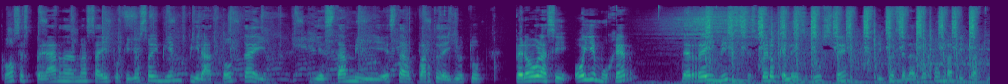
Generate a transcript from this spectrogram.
Vamos a esperar nada más ahí porque yo soy bien piratota y, y está mi esta parte de YouTube. Pero ahora sí, Oye Mujer de Remix, espero que les guste y pues se las dejo un ratito aquí.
